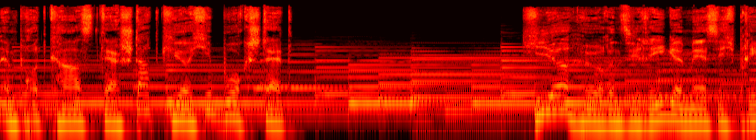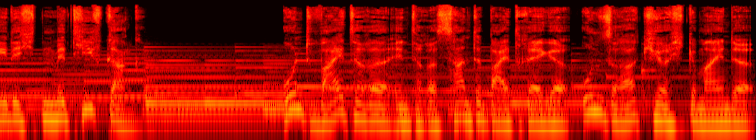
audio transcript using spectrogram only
im Podcast der Stadtkirche Burgstedt. Hier hören Sie regelmäßig Predigten mit Tiefgang und weitere interessante Beiträge unserer Kirchgemeinde.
